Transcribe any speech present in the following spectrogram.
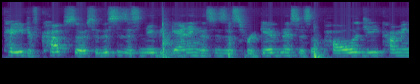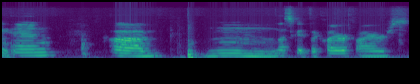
page of cups though, so this is this new beginning. This is this forgiveness, this apology coming in. Um, mm, let's get the clarifiers.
